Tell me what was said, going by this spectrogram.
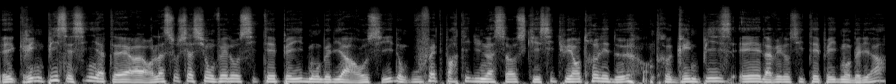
Et Greenpeace est signataire. Alors, l'association Vélocité Pays de Montbéliard aussi. Donc, vous faites partie d'une assoce qui est située entre les deux, entre Greenpeace et la Vélocité Pays de Montbéliard.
